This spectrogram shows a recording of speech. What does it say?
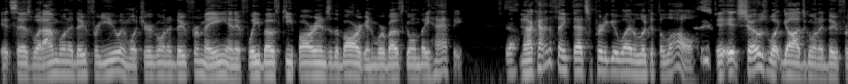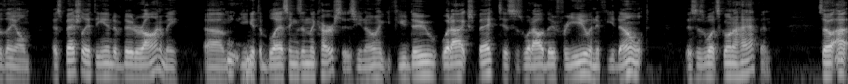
It says what I'm going to do for you and what you're going to do for me. And if we both keep our ends of the bargain, we're both going to be happy. Yeah. And I kind of think that's a pretty good way to look at the law. It, it, shows what God's going to do for them, especially at the end of Deuteronomy. Um, mm-hmm. You get the blessings and the curses. You know, if you do what I expect, this is what I'll do for you, and if you don't, this is what's going to happen. So I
